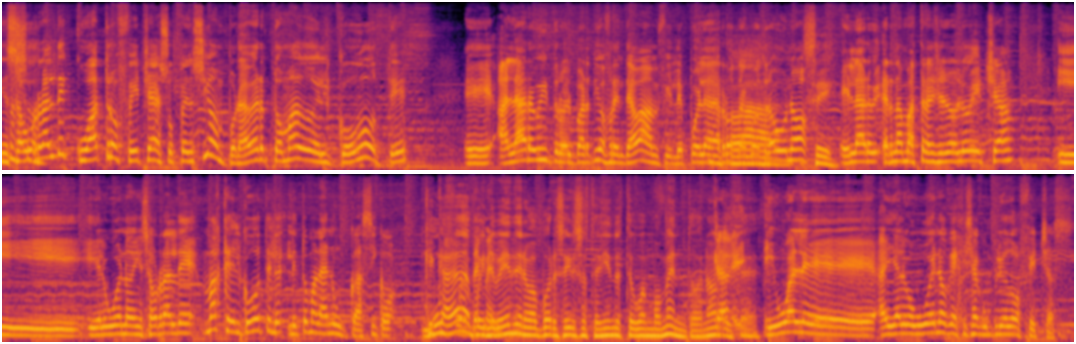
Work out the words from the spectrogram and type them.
Insaurralde, cuatro fechas de suspensión por haber tomado el cogote. eh, al árbitro del partido frente a Banfield después de la derrota pavada, 4 a 1. sí. El Hernán Mastrangelo lo echa. Y, y el bueno de Insaurralde, más que del cogote, le, le toma la nuca, así como. Qué cagada, porque. Independiente no va a poder seguir sosteniendo este buen momento, ¿no? Claro, igual eh, hay algo bueno que es que ya cumplió dos fechas.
